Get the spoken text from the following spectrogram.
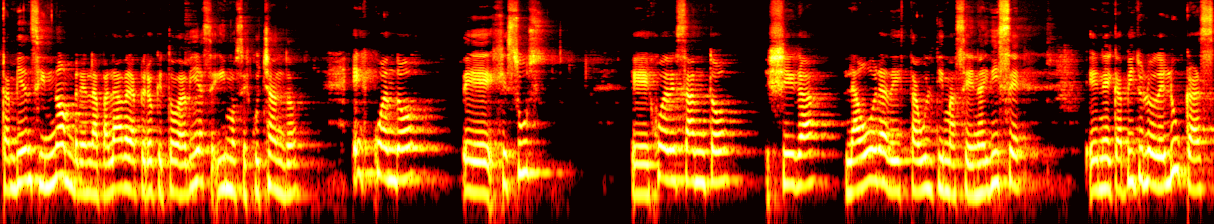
también sin nombre en la palabra, pero que todavía seguimos escuchando, es cuando eh, Jesús, eh, jueves santo, llega la hora de esta última cena y dice en el capítulo de Lucas,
